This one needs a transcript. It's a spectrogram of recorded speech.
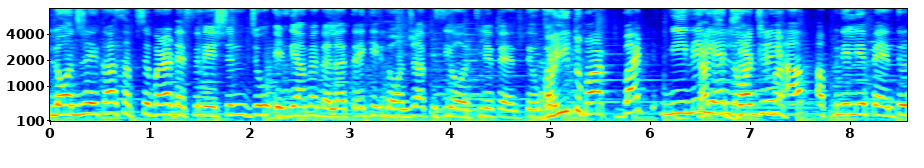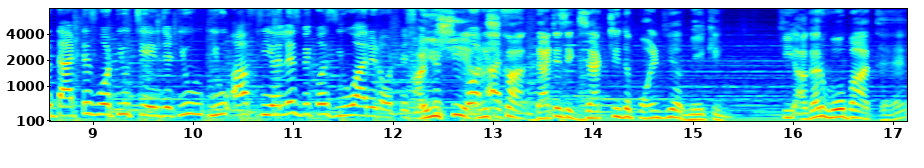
lingerie का सबसे बड़ा डेफिनेशन जो इंडिया में गलत है कि लॉन्जरे आप किसी और के लिए पहनते हो वही तो बात। बट मीनिंग है लॉन्जरे आप अपने लिए पहनते हो that is what you change it you you are fearless because you are Erotissch Ayushi Anushka that is exactly the point we are making कि अगर वो बात है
